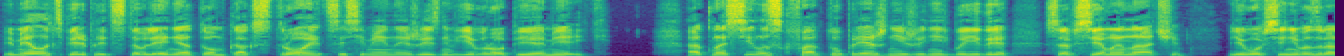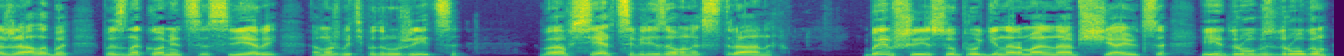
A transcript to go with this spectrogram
имела теперь представление о том, как строится семейная жизнь в Европе и Америке, относилась к факту прежней женитьбы Игоря совсем иначе и вовсе не возражала бы познакомиться с Верой, а может быть и подружиться, во всех цивилизованных странах Бывшие супруги нормально общаются и друг с другом,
